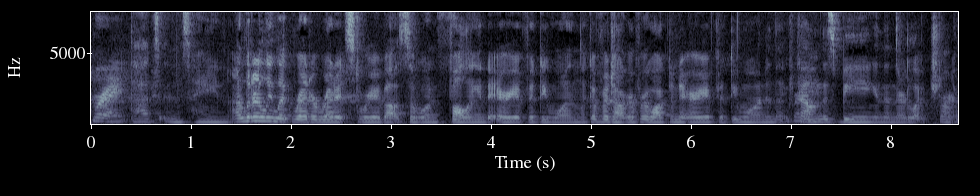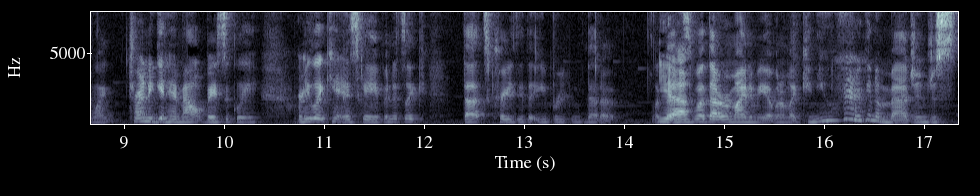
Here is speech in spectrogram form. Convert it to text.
Right. That's insane. I literally like read a Reddit story about someone falling into Area 51. Like a photographer walked into Area 51 and like Right. found this being, and then they're like trying like trying to get him out basically, or he like can't escape. And it's like that's crazy that you bring that up. Like, Yeah. that's what that reminded me of. And I'm like, can you freaking imagine just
